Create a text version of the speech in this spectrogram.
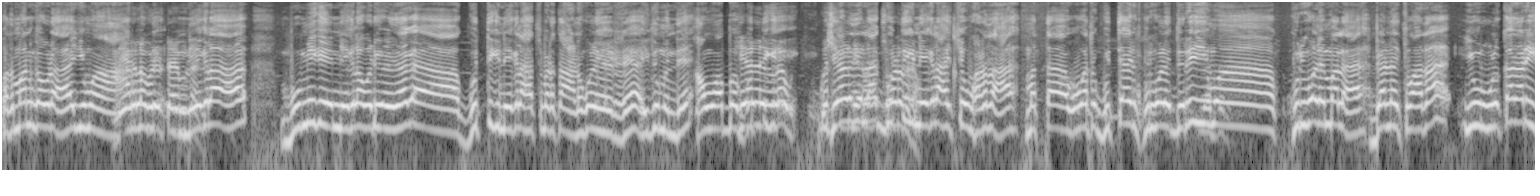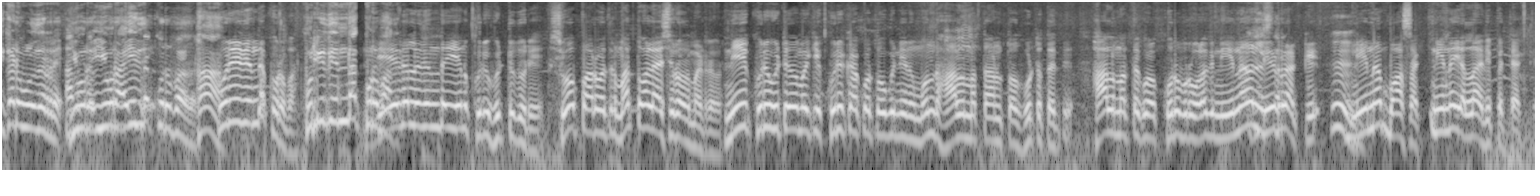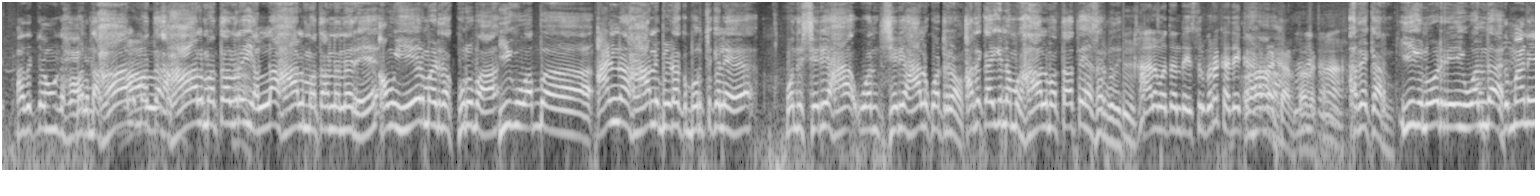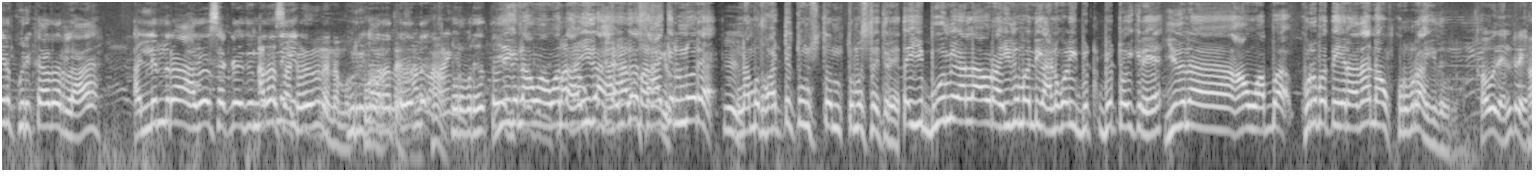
ಪದ್ಮನ್ ಗೌಡ ಇವ ನೇಗಿಲ ಹೊಡಿಯೋ time ದಾಗ. ನೇಗಲ ಭೂಮಿಗೆ ನೇಗಲ ಹೊಡಿಯೋದಾಗ ಗುತ್ತಿಗೆ ನೇಗಲ ಹಚ್ಬಿಡ್ತಾ ಅಣಗಳು ಹೇಳ್ರಿ ಐದು ಮಂದಿ. ಅವ ಒಬ್ಬ ಗುತ್ತಿಗೆ ಕೇಳಿಲ್ಲ, ಗುತ್ತಿಗೆ ನೇಗಿಲ ಗುತ್ತಿಗೆ ನೇಗಲ ಹಚ್ಚಿ ಹೊಡೆದ. ಮತ್ತ ಅವತ್ತು ಗುತ್ತಿಯಾಗಿ ಕುರಿಗಳು ಇದ್ರಿ ಇವ ಕುರಿಗಳ ಮೇಲೆ ಬೆಣ್ಣ ಆದ ಇವ್ರು ಉಳ್ಕದಾರ ಈ ಕಡೆ ಉಳಿದ್ರಿ ಇವ್ರು ಇವ್ರ ಐದು ಕುರುಬ ಹಾ. ಕುರಿದಿಂದ ಕುರುಬ. ಕುರಿದಿಂದ ಕುರುಬ ಏಗಲದಿಂದ ಏನು ಕುರಿ ಹುಟ್ಟಿದ್ರಿ ರೀ. ಶಿವ ಪಾರ್ವತಿ ಮತ್ತೆ ಒಳ್ಳೆ ಆಶೀರ್ವಾದ ಮಾಡ್ರಿ ಅವ್ರು. ನೀ ಕುರಿ ಹುಟ್ಟಿದ ಮಕ್ಕಿ ಕುರಿ ಕಾಕೋತ ಹೋಗಿ ನಿನ್ ಮುಂದೆ ಹಾಲು ಮತ್ತ ಅಂತ ಹುಟ್ಟತೈತಿ. ಹಾಲ್ ಮತ್ತ ಕುರುಬ್ರ ಒಳಗೆ ನೀನ ಲೀಡರ್ ಹಾಕಿ ನೀನ ಬಾಸ್ ಹಾಕಿ ನೀನ ಎಲ್ಲ ಅಧಿಪತಿ ಹಾಕಿ ಅದಕ್ಕೆ ಅವಾಗ ಹಾಲು ಮತ್ತ ಹಾಲ್ ಮತ ಹಾಲ್ ಮತ ಅಂದ್ರೆ ಎಲ್ಲಾ ಹಾಲ್ ಮತ ರೀ. ಅವ್ ಏನ್ ಮಾಡಿದ ಕುರುಬ? ಈಗ ಒಬ್ಬ ಅಣ್ಣ ಹಾಲು ಬಿಡಕ್ ಬರ್ತಕಲೆ ಒಂದು ಸರಿ ಹಾ ಒಂದು ಸರಿ ಹಾಲು ಕೊಟ್ರಿ ನಾವು. ಅದಕ್ಕಾಗಿ ನಮ್ಗೆ ಹಾಲು ಮತ ಅಂತ ಹೆಸರು ಬಂದಿದೆ ಹಾಲು ಮತ ಅಂತ ಹೆಸರು ಬರಕ್ ಅದೇ ಕಾರಣ. ಅದ ಈಗ ನೋಡ್ರಿ ಈ ಒಂದ ಪದ್ಮಾನ ಏನು ಕುರಿಕಾದರಲ್ಲ ಅಲ್ಲಿಂದ್ರ ಅದ ಈಗ ನಾವು ಒಂದ್ ಐದ ಐದ ಮಾಡಂಗಿಲ್ಲ. ಸಾಕಿರ ನೋಡ್ರಿ ನಮ್ದು ಹೊಟ್ಟೆ ತುಂಬಿಸ್ ತುಂಬಿಸ್ತೈತ್ರಿ. ಈ ಭೂಮಿ ಎಲ್ಲ ಅವ್ರ ಐದು ಮಂದಿಗೆ ಅಣಗಳಿಗೆ ಬಿಟ್ಟು ಬಿಟ್ಟು ಹೋಯ್ಕ್ರಿ ಇದನ್ನ ಅವ್ ಒಬ್ಬ ಕುರುಬತೆ ಏನಾದ ನಾವು ಕುರುಬರ ಆಗಿದವು ಹೌದೇನ್ರಿ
